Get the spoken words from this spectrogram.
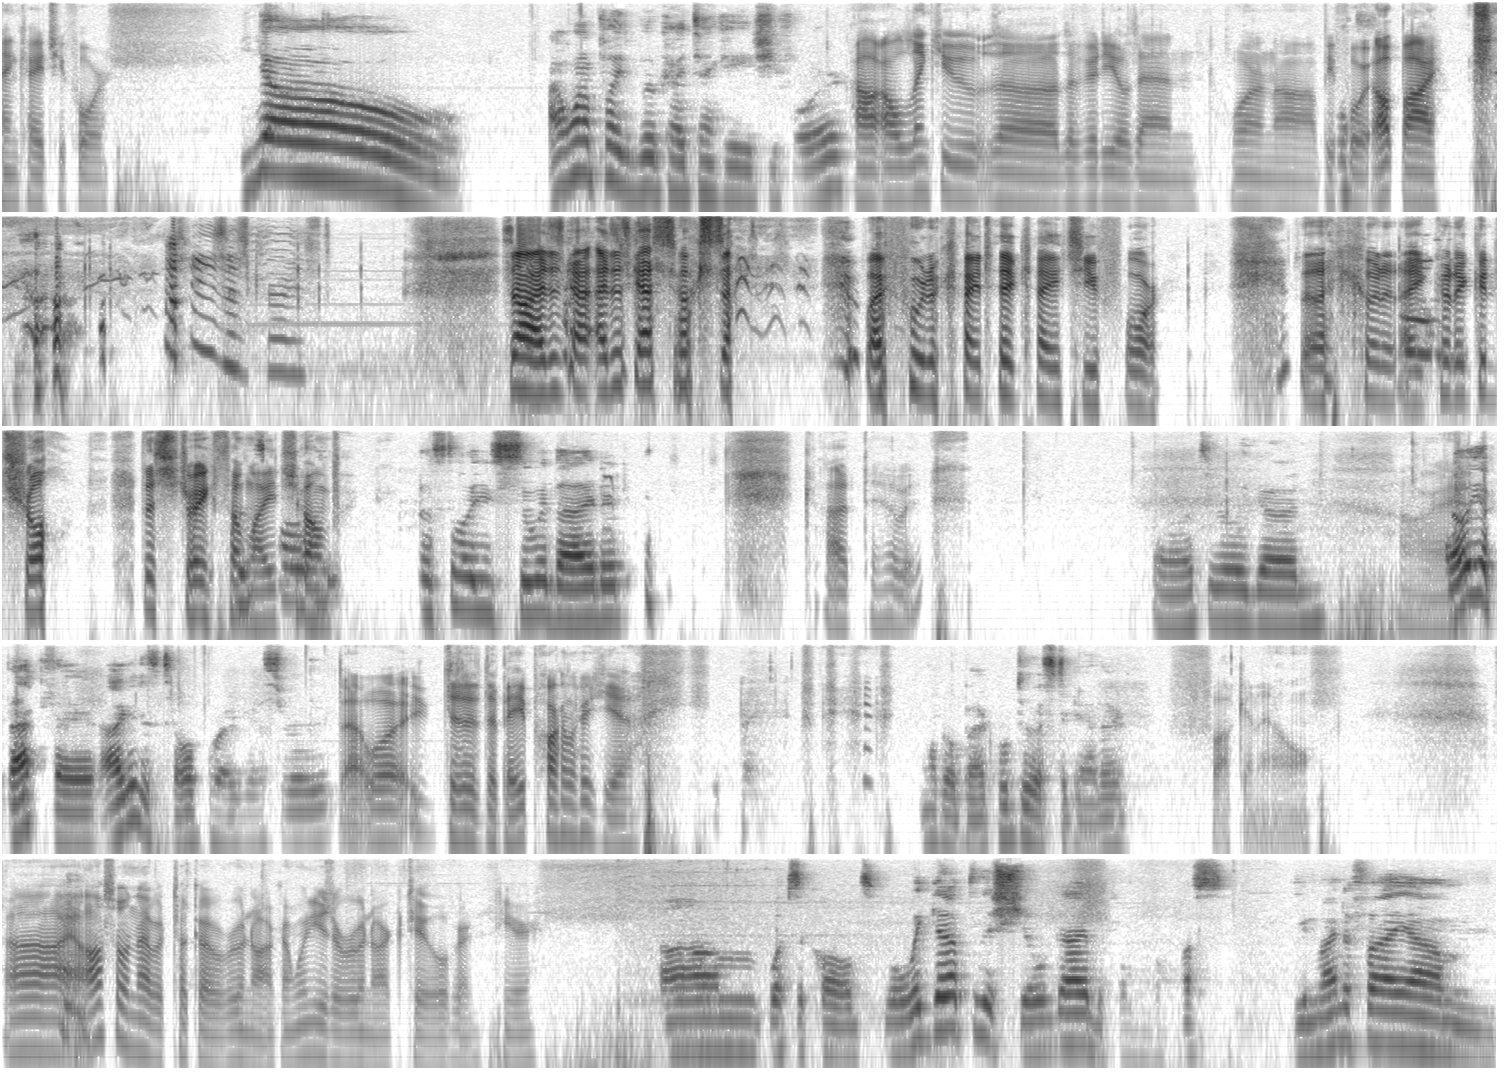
Tenkaichi 4. Yo, I want to play Budokai Tenkaichi 4. I'll, I'll link you the the video then when uh before. Oh, bye. Jesus Christ. Sorry, I just got I just got so excited by Budokai Tenkaichi 4 that I couldn't I couldn't control the strength of my That's all- jump. I saw you suicided. God damn it. Oh, it's really good. All How right. do we get back there? I can just teleport, I guess, right? That was did a debate parlor? Yeah. We'll go back. We'll do this together. Fucking hell. Uh, I also never took a rune arc. I'm gonna use a rune arc too over here. Um, what's it called? Will we get up to the shield guy before the boss? Do you mind if I um?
